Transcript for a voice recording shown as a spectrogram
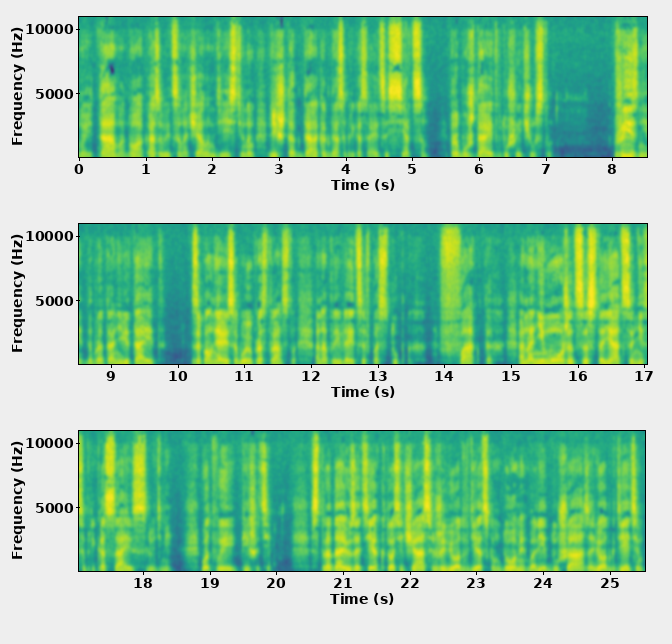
но и там оно оказывается началом действенным лишь тогда, когда соприкасается с сердцем, пробуждает в душе чувства. В жизни доброта не витает, заполняя собою пространство, она проявляется в поступках, в фактах, она не может состояться, не соприкасаясь с людьми. Вот вы пишете – Страдаю за тех, кто сейчас живет в детском доме, болит душа, зовет к детям.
